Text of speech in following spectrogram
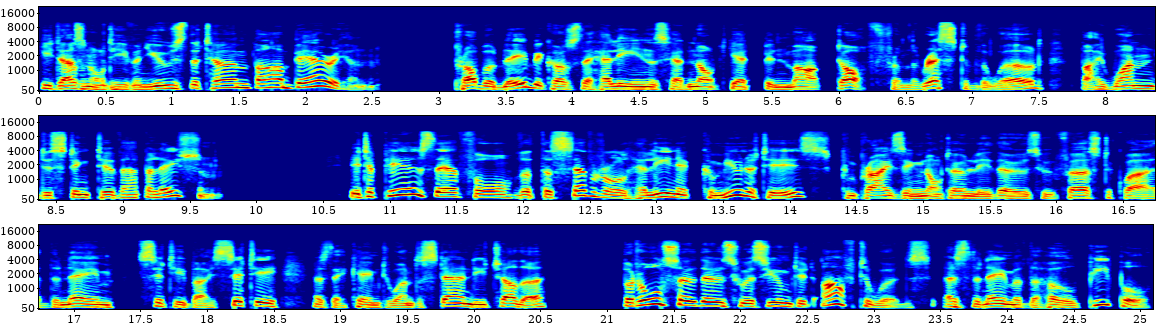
He does not even use the term barbarian, probably because the Hellenes had not yet been marked off from the rest of the world by one distinctive appellation. It appears, therefore, that the several Hellenic communities, comprising not only those who first acquired the name city by city as they came to understand each other, but also those who assumed it afterwards as the name of the whole people,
